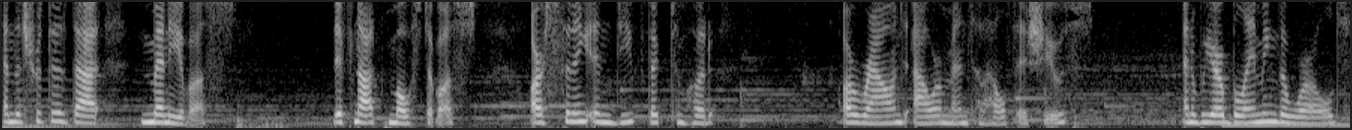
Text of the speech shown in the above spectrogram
And the truth is that many of us, if not most of us, are sitting in deep victimhood around our mental health issues, and we are blaming the world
